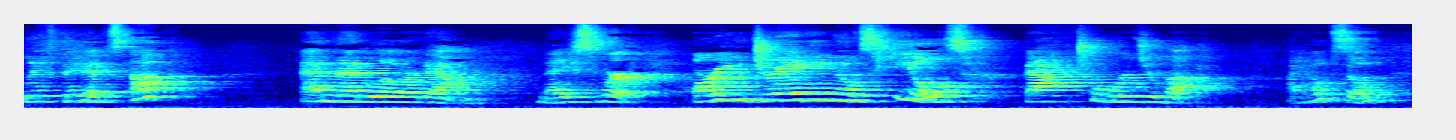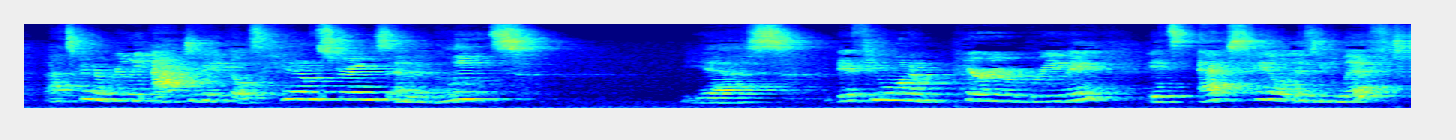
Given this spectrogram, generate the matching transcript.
Lift the hips up, and then lower down. Nice work. Are you dragging those heels back towards your butt? I hope so. That's gonna really activate those hamstrings and the glutes. Yes. If you wanna pair your breathing, it's exhale as you lift,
